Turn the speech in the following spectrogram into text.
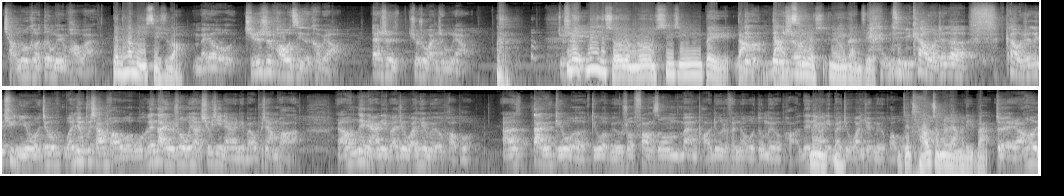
强度课都没有跑完。跟他们一起是吧？没有，其实是跑我自己的课表。但是就是完成不了，就是那那个时候有没有信心被打打击的那种感觉？你看我这个，看我这个距离，我就完全不想跑。我我跟大鱼说，我想休息两个礼拜，我不想跑了。然后那两个礼拜就完全没有跑步。然后大鱼给我给我，比如说放松慢跑六十分钟，我都没有跑。那两个礼拜就完全没有跑步。就调整了两个礼拜。对，然后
